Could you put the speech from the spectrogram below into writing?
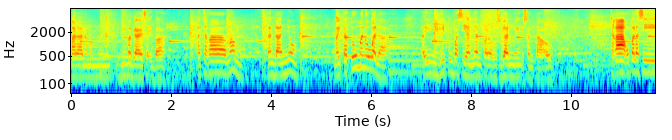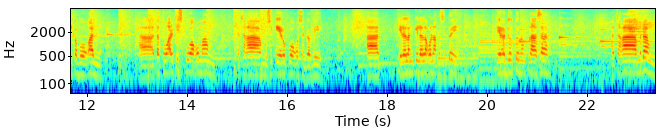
Para naman di magaya sa iba. At saka, ma'am, tandaan nyo, may tattoo man o wala, ay hindi po basihan yan para husgahan mo yung isang tao. Tsaka ako pala si Kabokal. Ah, tattoo artist po ako, ma'am. At saka musikero po ako sa gabi. At kilalang kilala ko na kasi to eh. Tirador to ng plaza. At saka, madam,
